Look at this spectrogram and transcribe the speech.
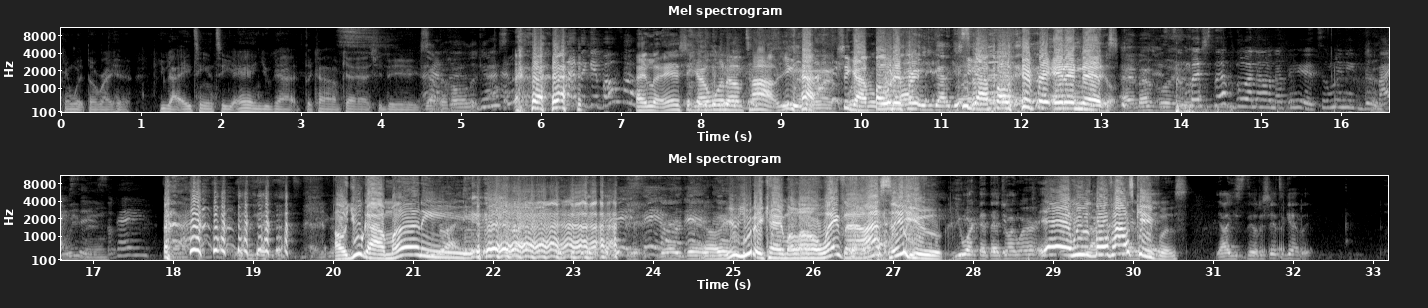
rocking with though right here. You got AT and T and you got the Comcast. You dig? Got the whole again. I have to get both of them. Hey, look, and she got one up top. You got, right. she got One- four one different. You gotta get She got four different internets. Hey, that's Too much stuff going on up in here. Too many devices. been- Okay. Oh, you got money. Hey, say all Very that. good. Oh, you you done came a long way from now. I see you. You worked at that joint with her? Yeah, we was Y'all- both housekeepers. Y'all used to do the shit together?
